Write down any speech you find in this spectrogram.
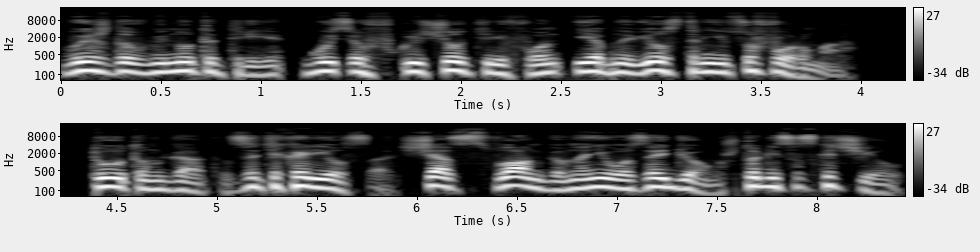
Выждав минуты три, Гусев включил телефон и обновил страницу форума. Тут он, гад, затихарился. Сейчас с флангом на него зайдем, чтобы не соскочил.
